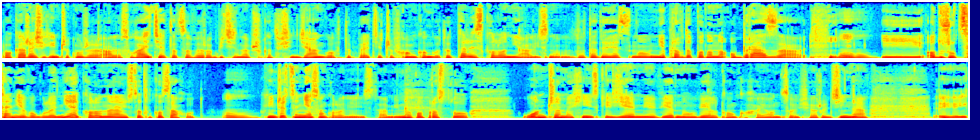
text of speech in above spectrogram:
pokaże się Chińczykom, że ale słuchajcie, to co wy robicie na przykład w Xinjiangu, w Tybecie czy w Hongkongu, to też jest kolonializm. No, to wtedy jest no, nieprawdopodobna obraza i, mhm. i odrzucenie w ogóle. Nie, kolonializm to tylko Zachód. Mhm. Chińczycy nie są kolonialistami. My po prostu łączymy chińskie ziemie w jedną wielką, kochającą się rodzinę. I,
